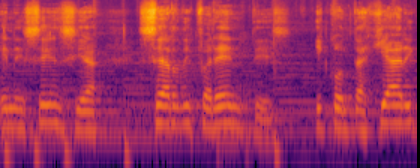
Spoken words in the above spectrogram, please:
en esencia ser diferentes y contagiar y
